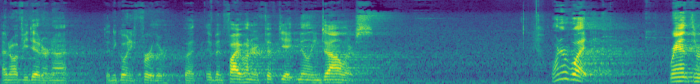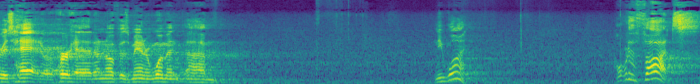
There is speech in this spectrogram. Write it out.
I don't know if he did or not, didn't go any further, but it had been $558 million. Wonder what ran through his head or her head, I don't know if it was man or woman, um, and he won. What were the thoughts?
